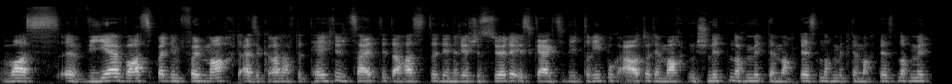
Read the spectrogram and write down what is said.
was äh, wer was bei dem Film macht. Also gerade auf der technischen Seite, da hast du den Regisseur, der ist gleichzeitig Drehbuchautor, der macht einen Schnitt noch mit, der macht das noch mit, der macht das noch mit.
